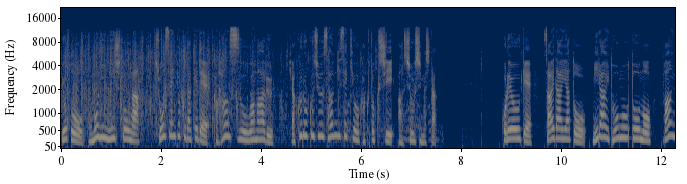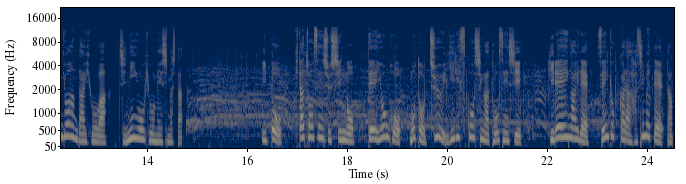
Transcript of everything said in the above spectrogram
与党・共に民主党が小選挙区だけで過半数を上回る163議席を獲得し圧勝しました。これを受け最大野党未来統合党のファン・ギョアン代表は辞任を表明しました。一方北朝鮮出身のテ・ヨンホ元駐イギリス公使が当選し比例以外で選挙区から初めて脱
